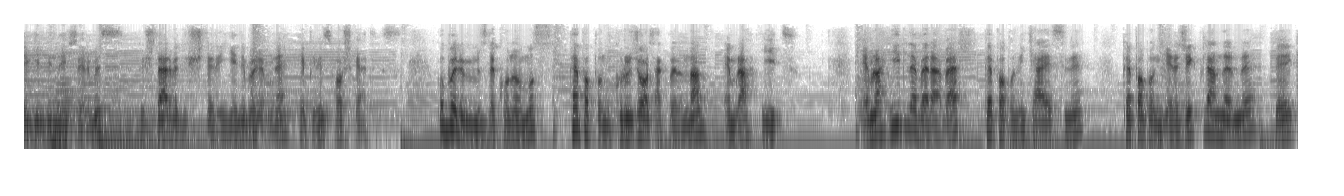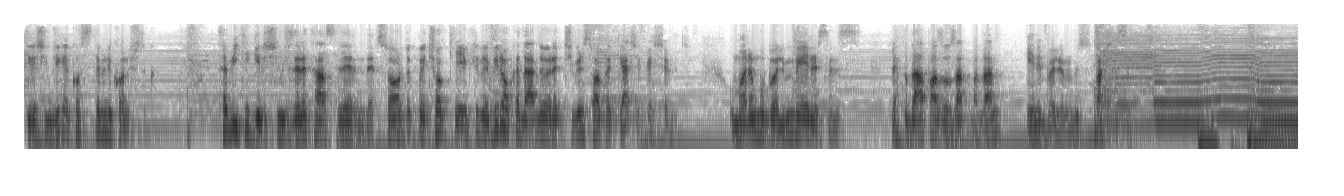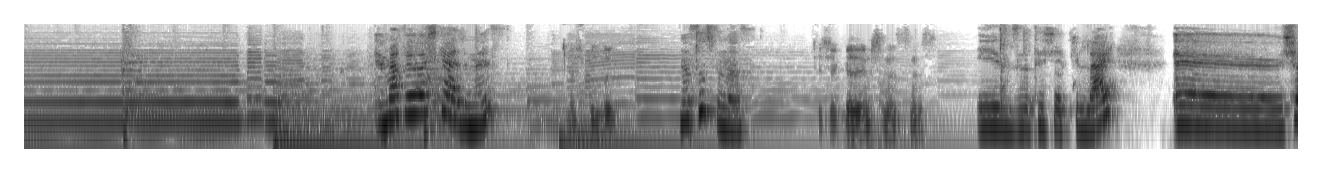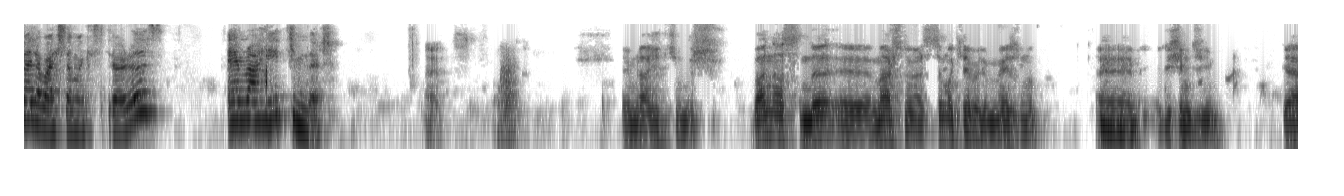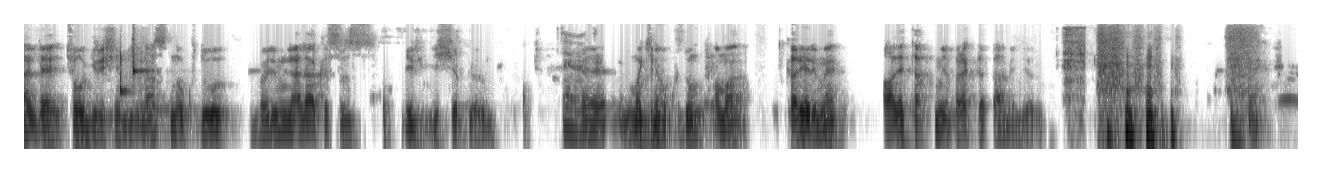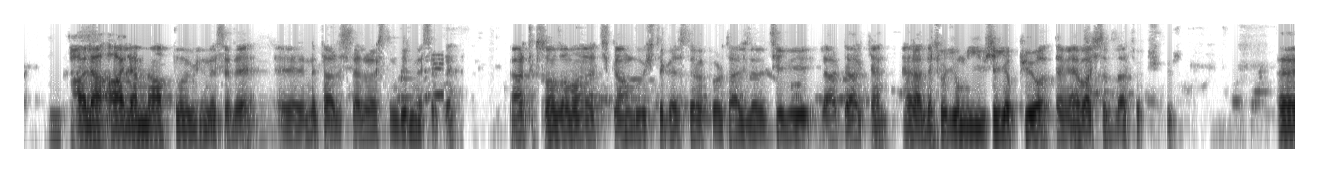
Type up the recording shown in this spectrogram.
sevgili dinleyicilerimiz. Düşler ve Düşüşler'in yeni bölümüne hepiniz hoş geldiniz. Bu bölümümüzde konuğumuz Pepup'un kurucu ortaklarından Emrah Yiğit. Emrah Yiğit ile beraber Pepup'un hikayesini, Pepup'un gelecek planlarını ve girişimcilik ekosistemini konuştuk. Tabii ki girişimcilere tavsiyelerini de sorduk ve çok keyifli ve bir o kadar da öğretici bir sohbet gerçekleştirdik. Umarım bu bölümü beğenirsiniz. Lafı daha fazla uzatmadan yeni bölümümüz başlasın. Emrah Bey hoş geldiniz. Hoş bulduk. Nasılsınız? Teşekkür ederim. Siz nasılsınız? İyiyiz biz de teşekkürler. Ee, şöyle başlamak istiyoruz. Emrah Yiğit kimdir? Evet. Emrah Yiğit kimdir? Ben aslında e, Mersin Üniversitesi Makine Bölümü mezunum. E, girişimciyim. Genelde çoğu girişimcinin aslında okuduğu bölümle alakasız bir iş yapıyorum. Evet. E, makine okudum ama kariyerime adet takvimi yaparak devam ediyorum. Hala ailem ne yaptığımı bilmese de, e, ne tarz işlerle uğraştığımı bilmese de artık son zamanlarda çıkan bu işte gazete röportajları, TV'ler derken herhalde çocuğum iyi bir şey yapıyor demeye başladılar çok şükür. E,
